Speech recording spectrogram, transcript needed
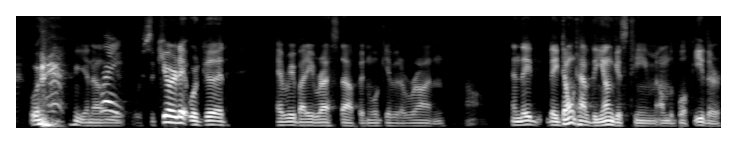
We're you know Right. we've secured it. We're good. Everybody rest up, and we'll give it a run. Um, and they they don't have the youngest team on the book either.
